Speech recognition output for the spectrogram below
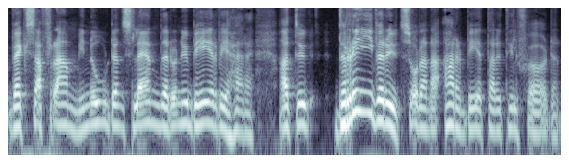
växa fram i Nordens länder och nu ber vi, Herre, att du driver ut sådana arbetare till skörden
